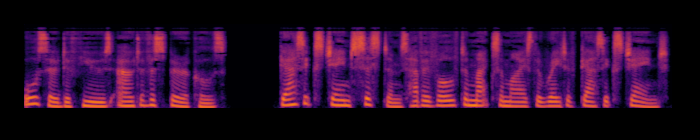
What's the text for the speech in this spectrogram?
also diffuse out of the spiracles. Gas exchange systems have evolved to maximize the rate of gas exchange.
